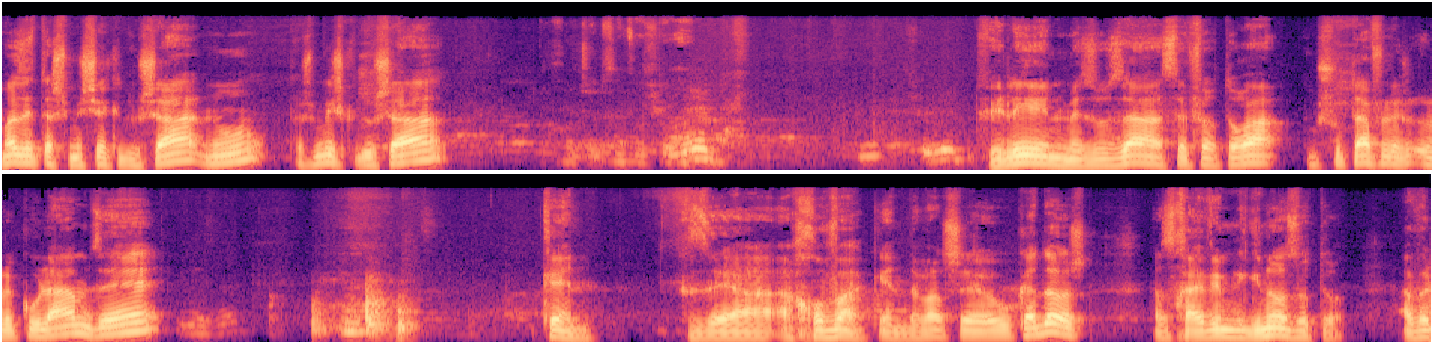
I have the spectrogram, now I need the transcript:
מה זה תשמישי קדושה? נו, תשמיש קדושה. תפילין, מזוזה, ספר תורה, משותף לכולם זה? כן, זה החובה, כן, דבר שהוא קדוש, אז חייבים לגנוז אותו. אבל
